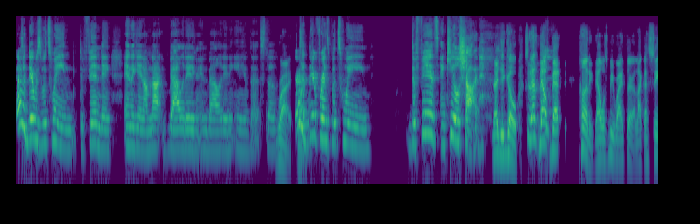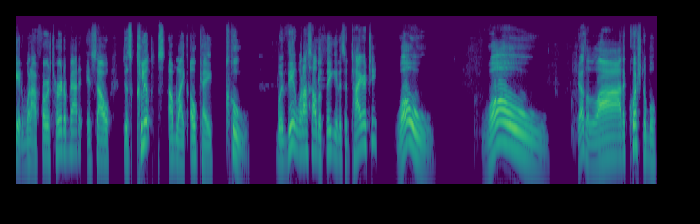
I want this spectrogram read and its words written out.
There's a difference between defending and again, I'm not validating or invalidating any of that stuff. Right. There's right. a difference between defense and kill shot. There you go. So that's that that honey, that was me right there. Like I said, when I first heard about it and saw just clips, I'm like, okay, cool. But then when I saw the thing in its entirety, whoa, whoa, there's a lot of questionable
